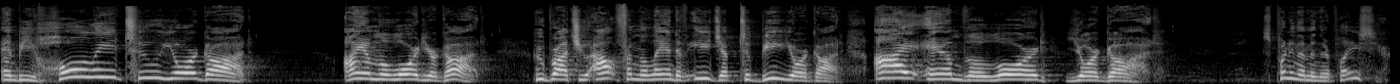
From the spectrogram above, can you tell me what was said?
and be holy to your God. I am the Lord your God, who brought you out from the land of Egypt to be your God. I am the Lord your God. He's putting them in their place here.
